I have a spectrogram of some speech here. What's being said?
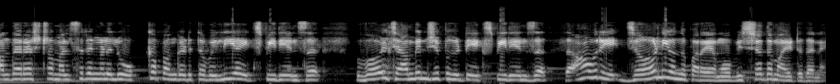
അന്താരാഷ്ട്ര മത്സരങ്ങളിലും ഒക്കെ പങ്കെടുത്ത വലിയ എക്സ്പീരിയൻസ് വേൾഡ് ചാമ്പ്യൻഷിപ്പ് കിട്ടിയ എക്സ്പീരിയൻസ് ആ ഒരു ജേർണി ഒന്ന് പറയാമോ? വിശദമായിട്ട് തന്നെ.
